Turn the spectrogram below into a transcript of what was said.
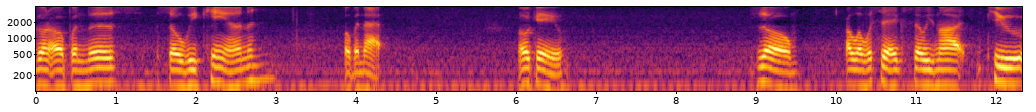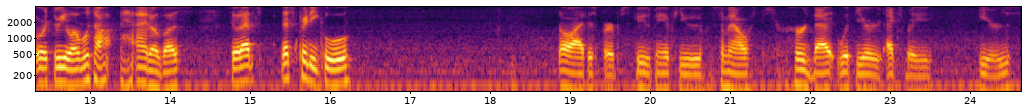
gonna open this so we can open that. Okay. So, a level 6, so he's not two or three levels ahead of us. So that's that's pretty cool. Oh, I just burped. Excuse me if you somehow heard that with your x-ray ears.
